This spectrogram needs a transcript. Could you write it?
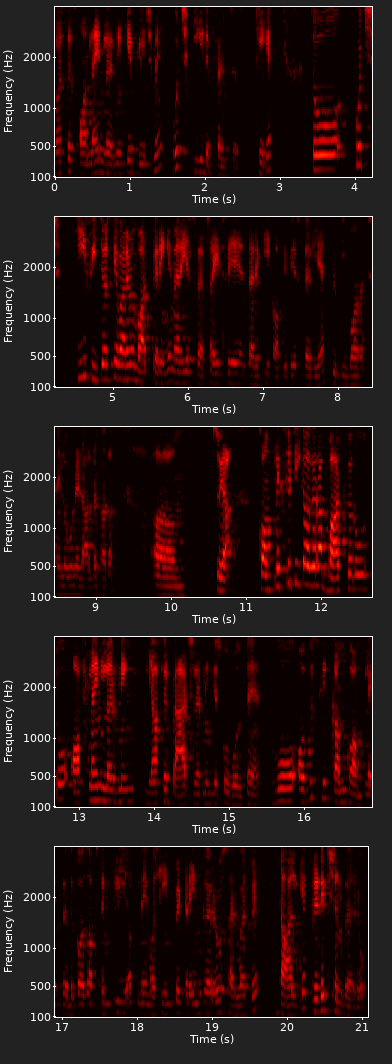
वर्सेस ऑनलाइन लर्निंग के बीच में कुछ की डिफरेंसेस ठीक है? तो कुछ की फीचर्स के बारे में बात करेंगे। मैंने इस वेबसाइट से डायरेक्टली कॉपी पेस्ट कर लिया क्योंकि बहुत अच्छा इन लोगों ने डाल रखा था। सो या कॉम्प्लेक्सिटी का अगर आप बात करो तो ऑफलाइन लर्निंग या फिर बैच लर्निंग जिसको बोलते हैं, वो ऑब्वियसली कम कॉम्प्लेक्स है बिकॉज़ आप सिंपली अपने मशीन पे ट्रेन कर रहे हो सर्वर पे डाल के प्रिडिक्शन कर रहे हो।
